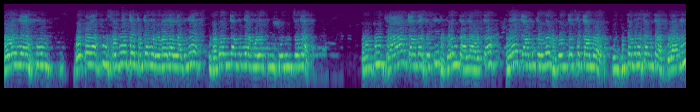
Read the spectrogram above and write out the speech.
गवळणे असतील गोपाळ असतील सगळे त्या ठिकाणी रडायला लागले. भगवंता म्हणजे आम्हाला तुम्ही सोडून चला. परंतु ज्या कामासाठी भगवंत आला होता ते काम करणं भगवंताचं काम आहे. गीतेमध्ये सांगतात द्वारी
